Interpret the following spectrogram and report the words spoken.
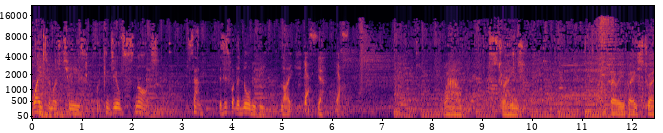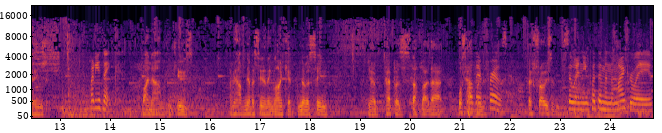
Way too much cheese. What congealed snot. Sam, is this what they'd normally be like? Yes. Yeah. Yes. Wow. Strange. Very, very strange. What do you think? Right now I'm confused. I mean, I've never seen anything like it. I've never seen, you know, peppers, stuff like that. What's Well, happened? they're frozen. They're frozen. So when you put them in the microwave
